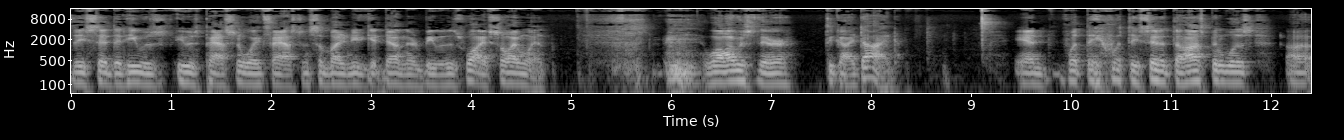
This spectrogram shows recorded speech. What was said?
they said that he was he was passing away fast, and somebody needed to get down there to be with his wife. So I went. While I was there, the guy died, and what they what they said at the hospital was uh,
